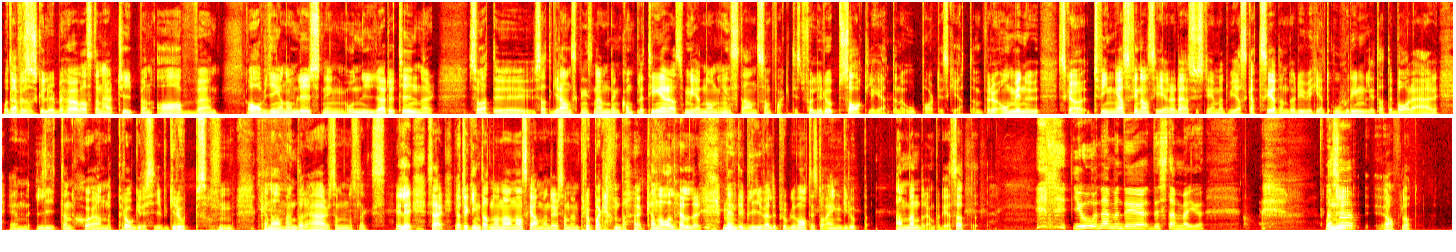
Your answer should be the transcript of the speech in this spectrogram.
Och därför så skulle det behövas den här typen av, eh, av genomlysning och nya rutiner så att, eh, så att granskningsnämnden kompletteras med någon instans som faktiskt följer upp sakligheten och opartiskheten. För om vi nu ska tvingas finansiera det här systemet via skattsedeln, då är det ju helt orimligt att det bara är en liten skön progressiv grupp som kan använda det här som någon slags, eller så här, jag tycker inte att någon annan ska använda det som en propagandakanal heller, men det blir väldigt problematiskt om en grupp använder den på det sättet. Jo, nej men det, det stämmer ju. Och alltså, nu, ja förlåt.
